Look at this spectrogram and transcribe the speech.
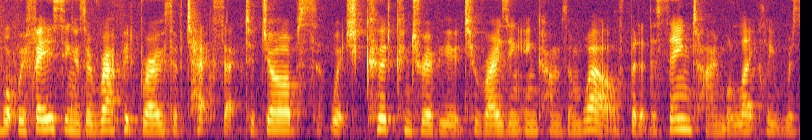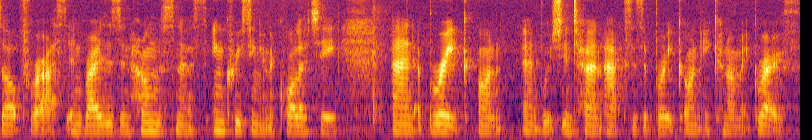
what we're facing is a rapid growth of tech sector jobs, which could contribute to rising incomes and wealth, but at the same time will likely result for us in rises in homelessness, increasing inequality, and a brake on, uh, which in turn acts as a brake on economic growth.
